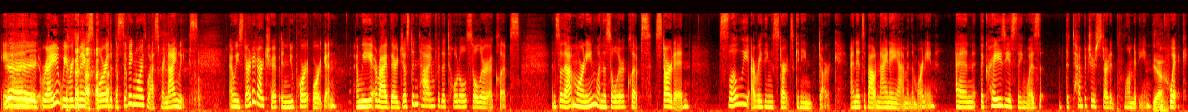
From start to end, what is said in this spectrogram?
And, Yay! Right? We were going to explore the Pacific Northwest for nine weeks. And we started our trip in Newport, Oregon. And we arrived there just in time for the total solar eclipse. And so that morning, when the solar eclipse started, slowly everything starts getting dark. And it's about 9 a.m. in the morning. And the craziest thing was the temperatures started plummeting Yeah. quick.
